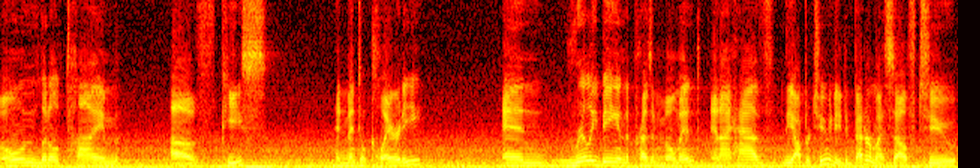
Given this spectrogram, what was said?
own little time of peace and mental clarity and really being in the present moment. And I have the opportunity to better myself to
